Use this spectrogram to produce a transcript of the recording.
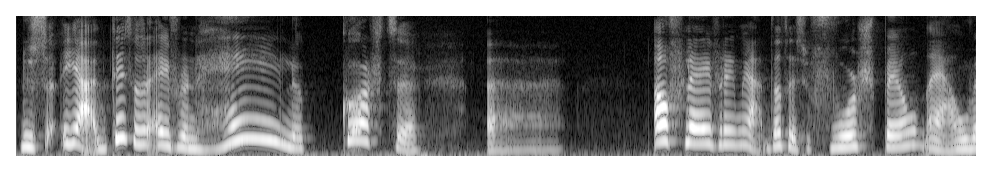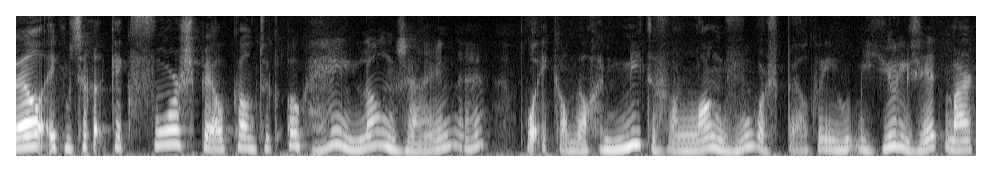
Dus ja, dit was even een hele korte aflevering. Maar ja, dat is voorspel. Nou ja, hoewel ik moet zeggen, kijk, voorspel kan natuurlijk ook heel lang zijn. Hè? Ik kan wel genieten van lang voorspel. Ik weet niet hoe het met jullie zit, maar,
